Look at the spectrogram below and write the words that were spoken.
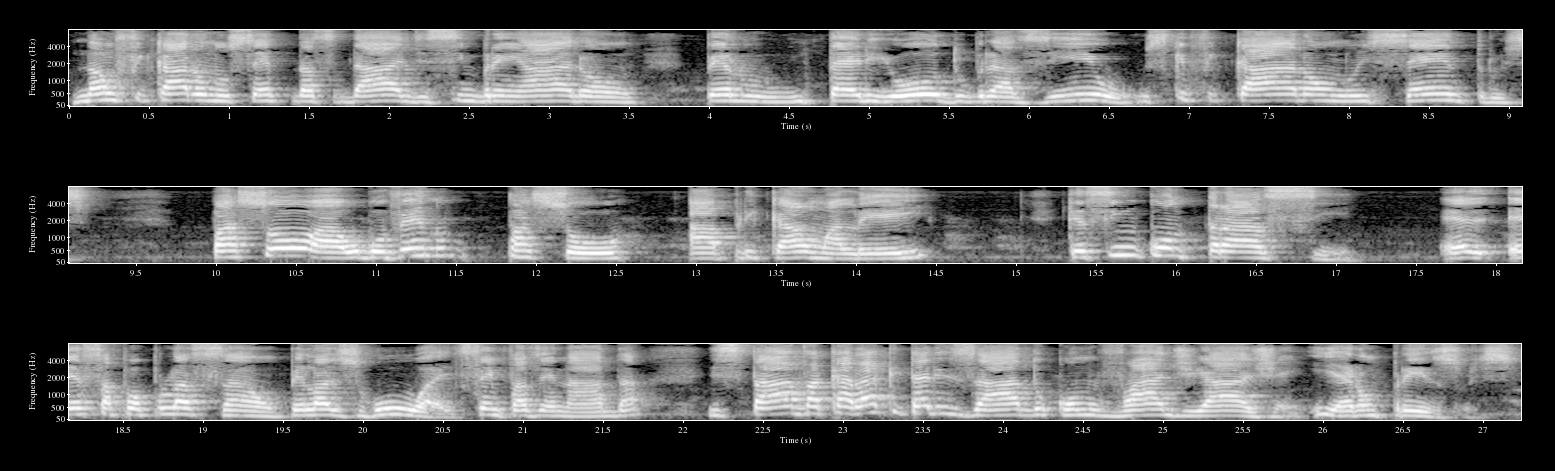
não ficaram no centro da cidade, se embrenharam pelo interior do Brasil, os que ficaram nos centros, passou a, o governo passou a aplicar uma lei que se encontrasse essa população pelas ruas sem fazer nada, estava caracterizado como vadiagem e eram presos.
